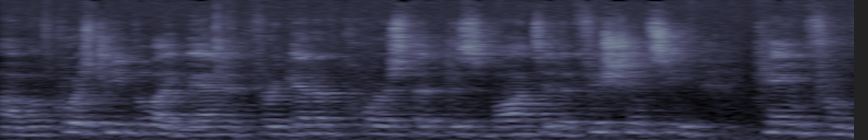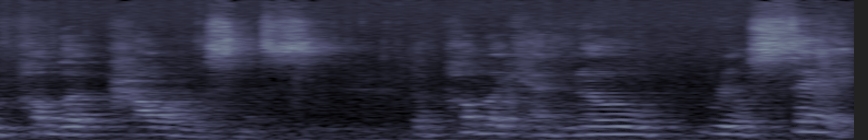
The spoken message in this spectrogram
Um, of course, people like Bannon forget, of course, that this vaunted efficiency came from public powerlessness. The public had no real say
